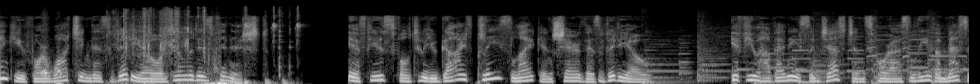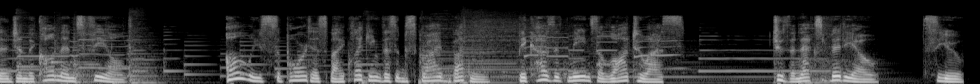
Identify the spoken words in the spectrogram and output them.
Thank you for watching this video until it is finished. If useful to you guys please like and share this video. If you have any suggestions for us leave a message in the comments field. Always support us by clicking the subscribe button, because it means a lot to us. To the next video. See you.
